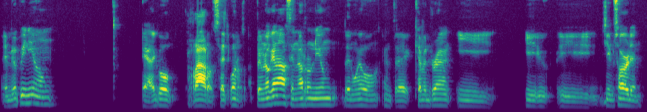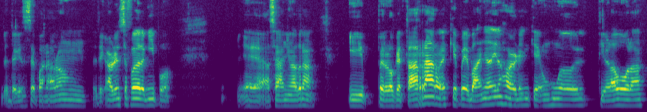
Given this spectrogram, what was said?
En mi opinión, es algo raro. Bueno, primero que nada, hacer una reunión de nuevo entre Kevin Durant y, y, James Harden, desde que se separaron, desde que Harden se fue del equipo eh, hace años atrás. Y, pero lo que está raro es que pues, va a añadir a Harden, que es un jugador, tira la bola,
